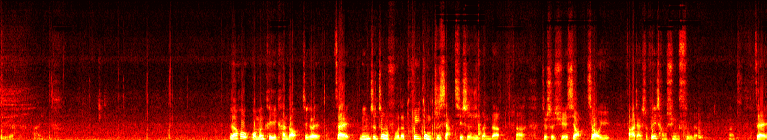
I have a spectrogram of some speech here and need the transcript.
一个含义。然后我们可以看到，这个在明治政府的推动之下，其实日本的呃就是学校教育发展是非常迅速的。嗯，在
